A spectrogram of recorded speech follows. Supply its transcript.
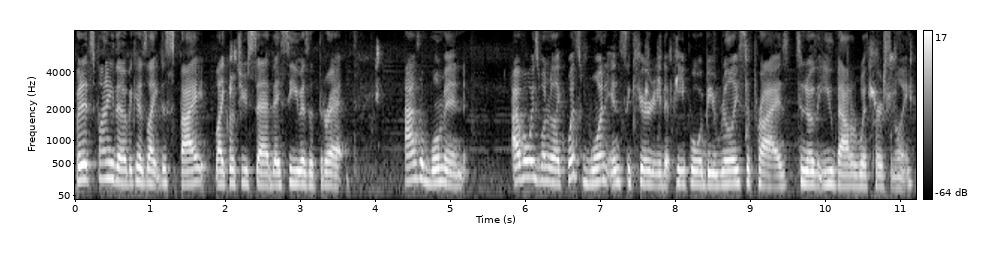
But it's funny though, because like, despite like what you said, they see you as a threat. As a woman, I've always wondered like, what's one insecurity that people would be really surprised to know that you battled with personally?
